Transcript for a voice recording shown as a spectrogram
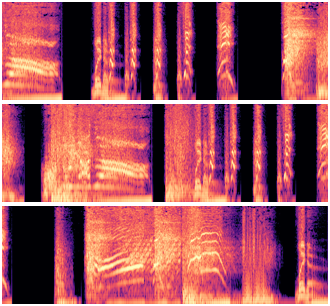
ずは Winner. そんなはずは Winner. えい Winner.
